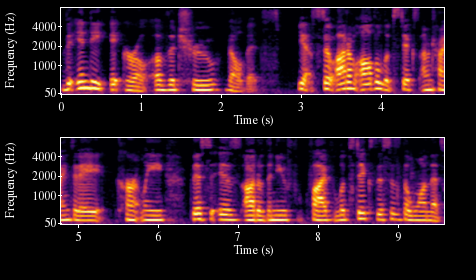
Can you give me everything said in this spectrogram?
the indie it girl of the true velvets. Yes, so out of all the lipsticks I'm trying today, currently, this is out of the new five lipsticks, this is the one that's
